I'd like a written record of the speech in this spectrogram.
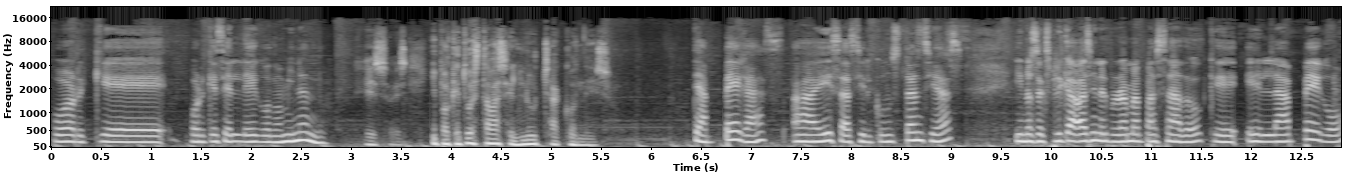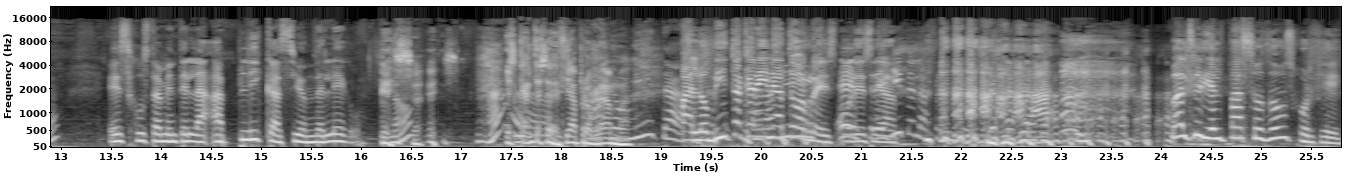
porque, porque es el ego dominando. Eso es. Y porque tú estabas en lucha con eso. Te apegas a esas circunstancias y nos explicabas en el programa pasado que el apego es justamente la aplicación del ego, ¿no? Eso es. es que antes se decía programa. Palomita, Karina Torres, por ese. la frente. ¿Cuál sería el paso dos, Jorge?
